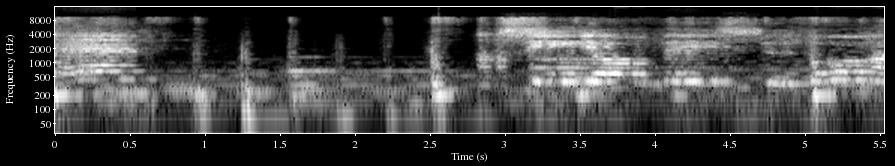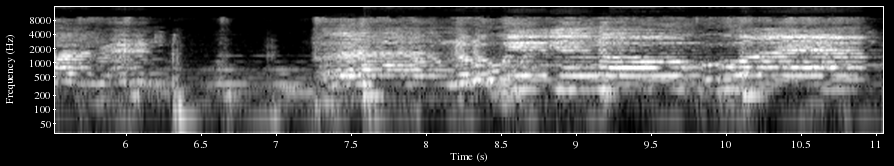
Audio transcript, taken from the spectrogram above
hand. I've seen your face before, my friend. But I don't know if you know who I am.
